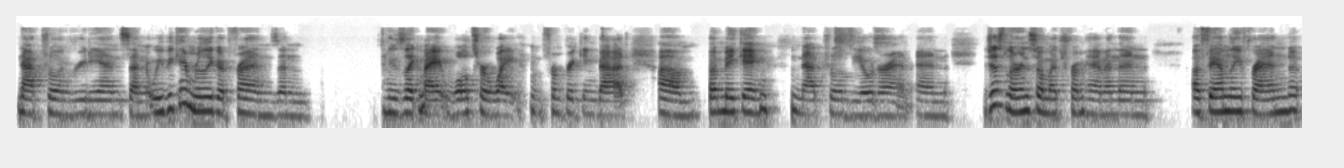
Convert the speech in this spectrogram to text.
natural ingredients, and we became really good friends. And was like my Walter White from Breaking Bad, um, but making natural deodorant, and just learned so much from him. And then a family friend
